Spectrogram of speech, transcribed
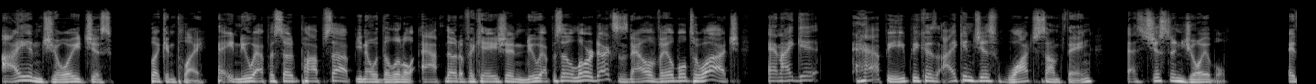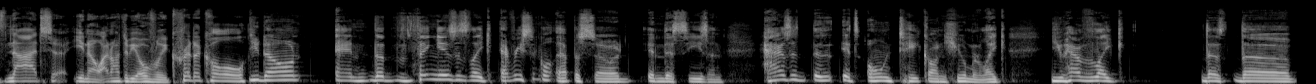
I enjoy just click and play. Hey, new episode pops up, you know, with the little app notification. New episode of Lower Decks is now available to watch. And I get happy because I can just watch something that's just enjoyable. It's not, you know, I don't have to be overly critical. You don't. And the, the thing is, is like every single episode in this season has a, its own take on humor. Like you have like the the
